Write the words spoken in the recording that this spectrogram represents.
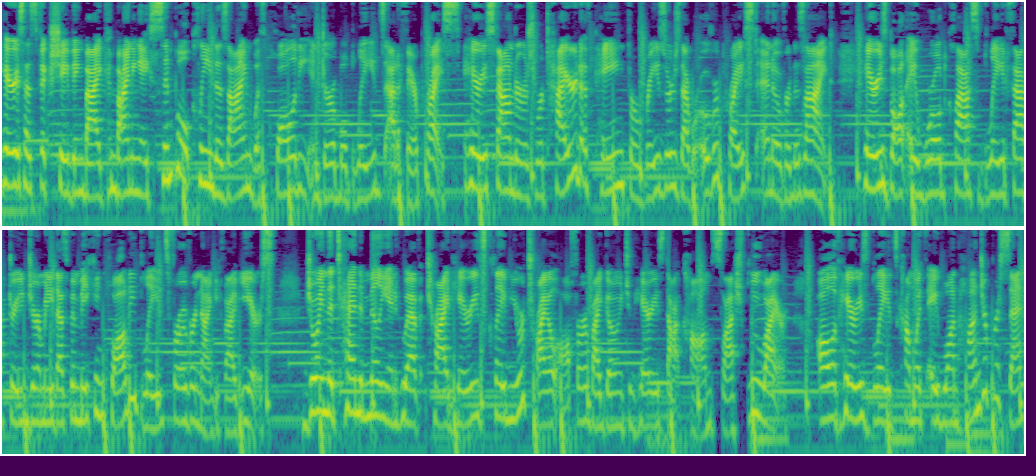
Harry's has fixed shaving by combining a simple, clean design with quality and durable blades at a fair price. Harry's founders were tired of paying for razors that were overpriced and overdesigned. Harry's bought a world class blade factory in Germany that's been making quality blades for over 95 years. Join the 10 million who have tried Harry's. Claim your trial offer by going to harrys.com slash bluewire. All of Harry's blades come with a 100%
